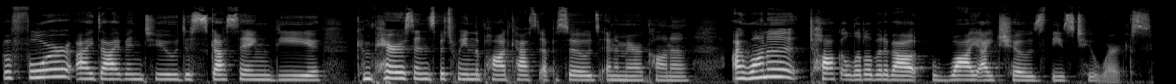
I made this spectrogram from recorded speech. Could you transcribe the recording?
Before I dive into discussing the comparisons between the podcast episodes and Americanah, I want to talk a little bit about why I chose these two works.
